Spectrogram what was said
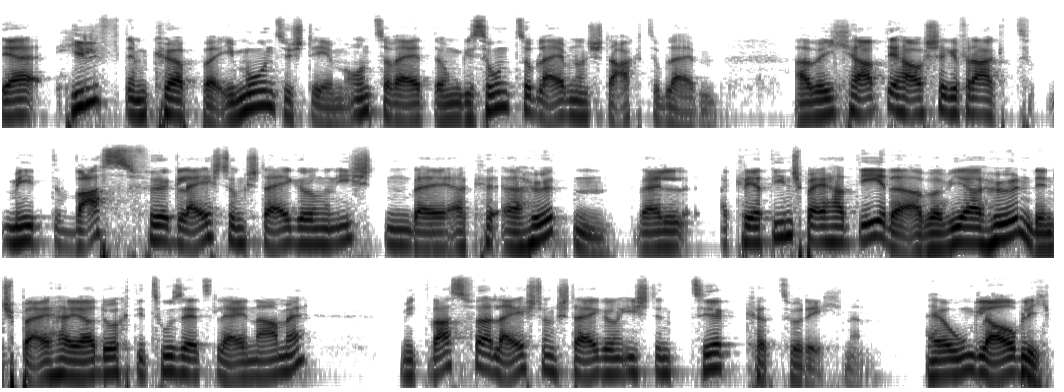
der hilft dem Körper, Immunsystem und so weiter, um gesund zu bleiben und stark zu bleiben. Aber ich habe dich auch schon gefragt, mit was für Leistungssteigerungen ist denn bei erhöhten, weil Kreatinspeicher hat jeder, aber wir erhöhen den Speicher ja durch die zusätzliche Einnahme. Mit was für Leistungssteigerung ist denn circa zu rechnen? Ja, unglaublich.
